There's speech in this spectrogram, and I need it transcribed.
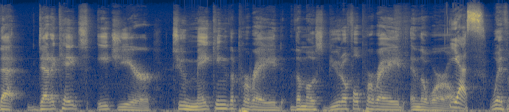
that dedicates each year to making the parade the most beautiful parade in the world. Yes. With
